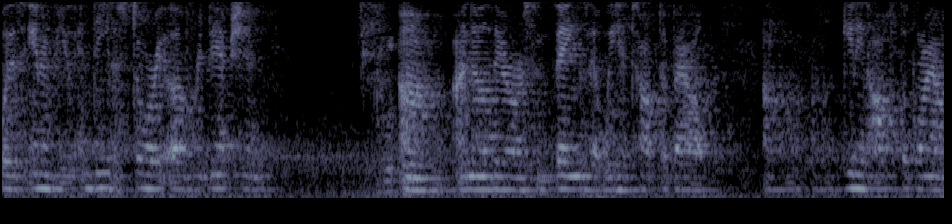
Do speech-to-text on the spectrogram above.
for this interview. Indeed, a story of redemption. Uh, I know there are some things that we had talked about uh, uh, getting off the ground,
